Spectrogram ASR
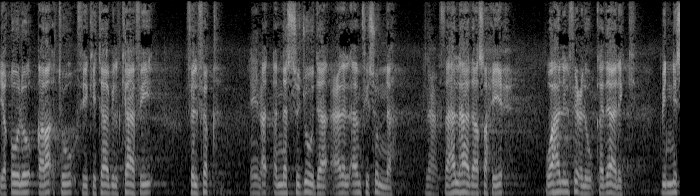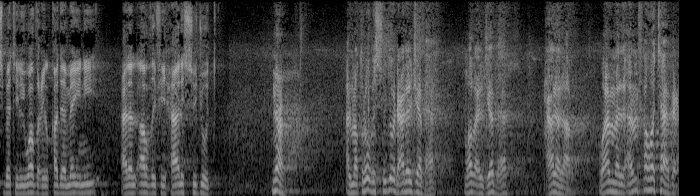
يقول قرأت في كتاب الكافي في الفقه نعم. أن السجود على الأنف سنة نعم. فهل هذا صحيح؟ وهل الفعل كذلك بالنسبة لوضع القدمين على الأرض في حال السجود؟ نعم. المطلوب السجود على الجبهة وضع الجبهة على الأرض. وأما الأنف فهو تابع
